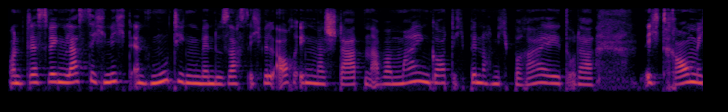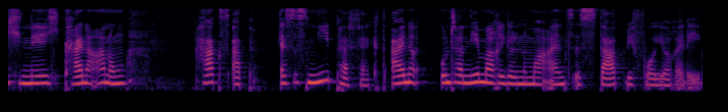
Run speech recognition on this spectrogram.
Und deswegen lass dich nicht entmutigen, wenn du sagst, ich will auch irgendwas starten, aber mein Gott, ich bin noch nicht bereit oder ich traue mich nicht, keine Ahnung. Hak's ab es ist nie perfekt. Eine Unternehmerregel Nummer eins ist Start before you're ready.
